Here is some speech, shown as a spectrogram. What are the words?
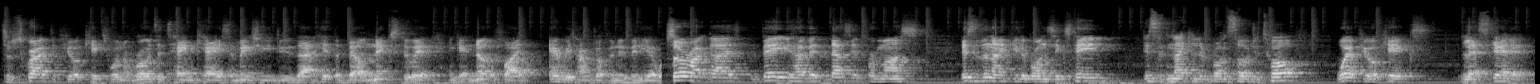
Subscribe to Pure Kicks, we're on the road to 10K, so make sure you do that. Hit the bell next to it and get notified every time we drop a new video. So all right guys, there you have it. That's it from us. This is the Nike LeBron 16. This is Nike LeBron Soldier 12. Wear Pure Kicks. Let's get it.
